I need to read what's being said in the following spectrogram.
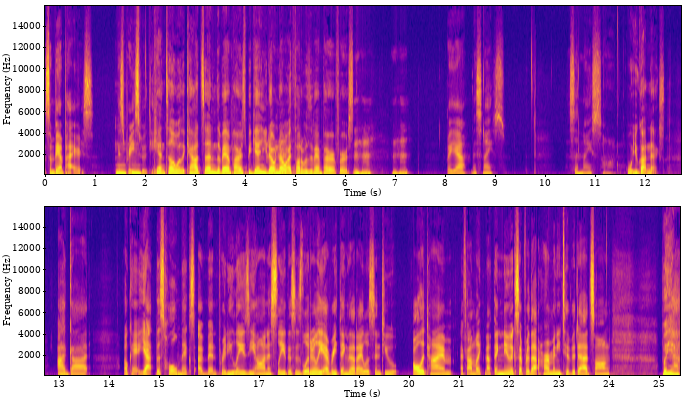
some vampires. It's pretty Mhm. spooky. Can't tell where the cats end and the vampires begin. You don't know. Mhm. I thought it was a vampire at first. Mm-hmm. Mm-hmm. But yeah, it's nice. It's a nice song. What you got next? I got okay, yeah, this whole mix I've been pretty lazy, honestly. This is literally everything that I listen to all the time. I found like nothing new except for that Harmony Tividad song. But yeah,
